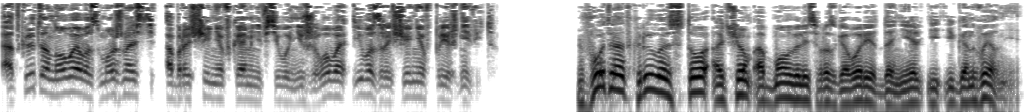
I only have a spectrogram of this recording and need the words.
Открыта новая возможность обращения в камень всего неживого и возвращения в прежний вид. Вот и открылось то, о чем обмолвились в разговоре Даниэль и Иган Велни.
